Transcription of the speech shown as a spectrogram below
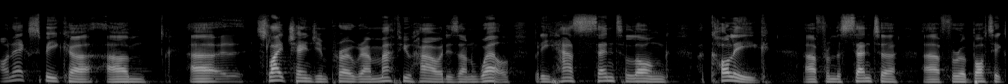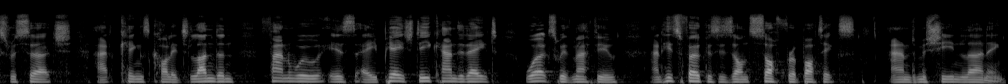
Our next speaker, um, uh, slight change in program. Matthew Howard is unwell, but he has sent along a colleague uh, from the Centre uh, for Robotics Research at King's College London. Fan Wu is a PhD candidate, works with Matthew, and his focus is on soft robotics and machine learning.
